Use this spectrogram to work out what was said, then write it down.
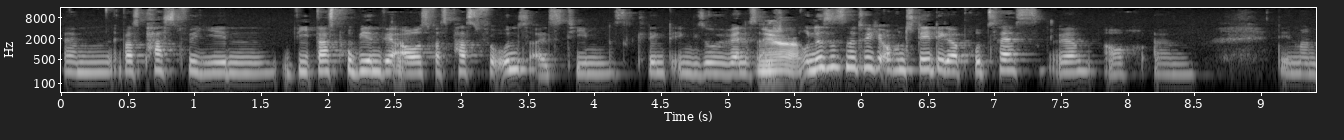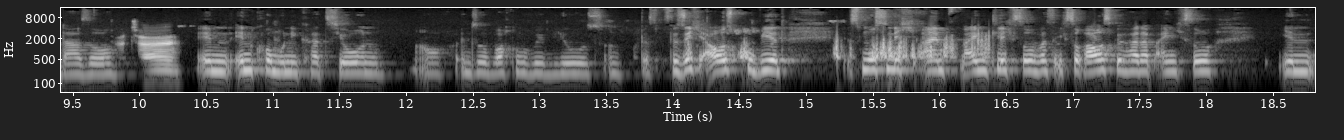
ähm, was passt für jeden, wie, was probieren wir aus, was passt für uns als Team. Das klingt irgendwie so, wie wenn es ja. und es ist natürlich auch ein stetiger Prozess, ja, auch ähm, den man da so in, in Kommunikation, auch in so Wochenreviews und das für sich ausprobiert. Es muss nicht eigentlich so, was ich so rausgehört habe, eigentlich so, ihr,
